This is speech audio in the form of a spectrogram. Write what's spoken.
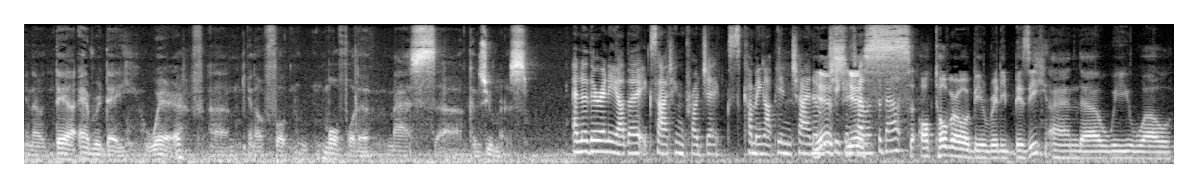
you know they are everyday wear um, you know for more for the mass uh, consumers And are there any other exciting projects coming up in China yes, which you can yes. tell us about? October will be really busy, and uh, we will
